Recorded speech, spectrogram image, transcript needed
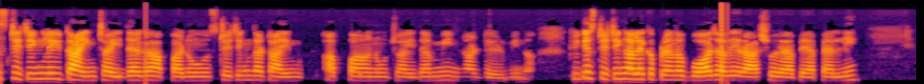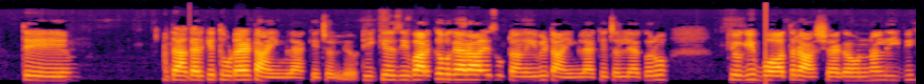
ਸਟਿਚਿੰਗ ਲਈ ਟਾਈਮ ਚਾਹੀਦਾ ਹੈਗਾ ਆਪਾਂ ਨੂੰ। ਸਟਿਚਿੰਗ ਦਾ ਟਾਈਮ ਆਪਾਂ ਨੂੰ ਚਾਹੀਦਾ ਮਹੀਨਾ, ਡੇਢ ਮਹੀਨਾ। ਕਿਉਂਕਿ ਸਟਿਚਿੰਗ ਵਾਲੇ ਕੱਪੜਿਆਂ ਦਾ ਬਹੁਤ ਜ਼ਿਆਦਾ ਰਸ਼ ਹੋਇਆ ਪਿਆ ਪਹਿਲੀ। ਤੇ ਤਾਂ ਕਰਕੇ ਥੋੜਾ ਜਿਹਾ ਟਾਈਮ ਲੈ ਕੇ ਚੱਲਿਓ, ਠੀਕ ਹੈ ਜੀ? ਵਰਕ ਵਗੈਰਾ ਵਾਲੇ ਸੂਟਾਂ ਲਈ ਵੀ ਟਾਈਮ ਲੈ ਕੇ ਚੱਲਿਆ ਕਰੋ, ਕਿਉਂਕਿ ਬਹੁਤ ਰਸ਼ ਹੈਗਾ ਉਹਨਾਂ ਲਈ ਵੀ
